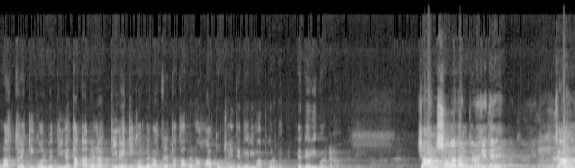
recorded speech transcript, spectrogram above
রাত্রে কি করবে? দিনে তাকাবে না? দিনে কি করবে? রাত্রে তাকাবে না। হাত উঠাইতে দেরি মাফ করবে। দেরি করবে না। চান সমাধান করে যেতে চান?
